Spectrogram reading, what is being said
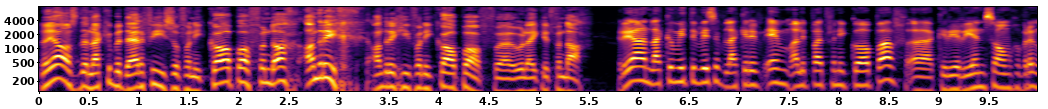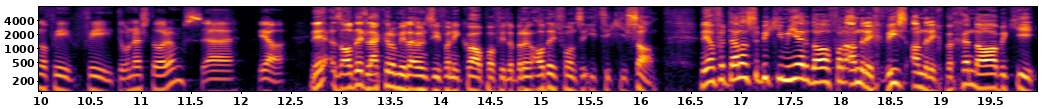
Nou ja, ons het 'n lekker bederfie hierso van die Kaap af vandag. Andrieg, Andrieg hier van die Kaap af. Uh, hoe lyk dit vandag? Rian, lekker om te wees op Lekker FM al die pad van die Kaap af. Uh, ek het die reën saamgebring of die die donderstorms. Uh ja. Nee, is altyd lekker om julle ouens hier van die Kaap af. Julle bring altyd vir ons 'n ietsiekie saam. Nee, vertel ons 'n bietjie meer daarvan Andrieg. Wie's Andrieg? Begin daar 'n bietjie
